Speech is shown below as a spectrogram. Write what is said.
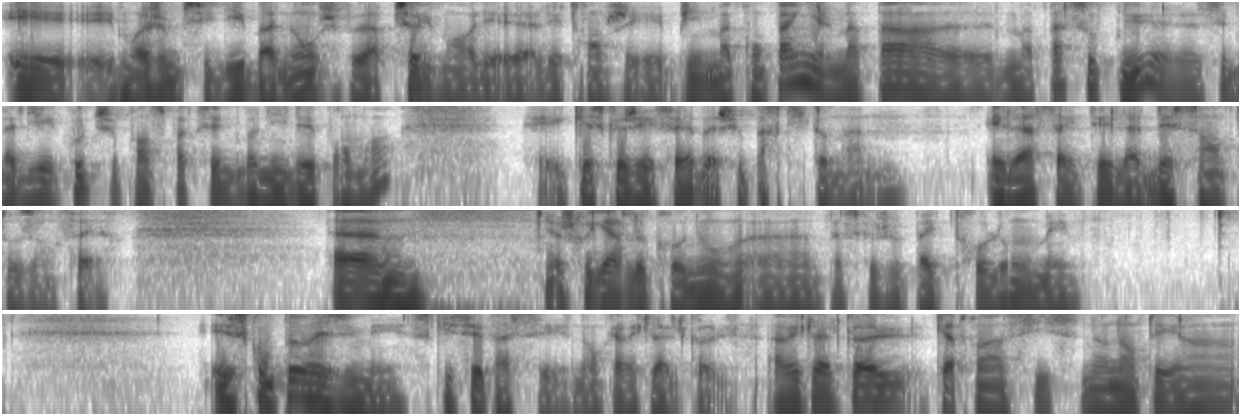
et, moi je me suis dit, bah non, je veux absolument aller à l'étranger. Et puis ma compagne, elle m'a pas, euh, m'a pas soutenu, elle m'a dit, écoute, je pense pas que c'est une bonne idée pour moi. Et qu'est-ce que j'ai fait? Bah, Je suis parti quand même. Et là, ça a été la descente aux enfers. Euh, je regarde le chrono euh, parce que je veux pas être trop long, mais est-ce qu'on peut résumer ce qui s'est passé donc avec l'alcool Avec l'alcool, 86, 91,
